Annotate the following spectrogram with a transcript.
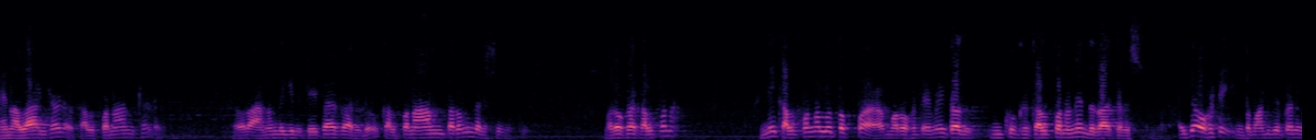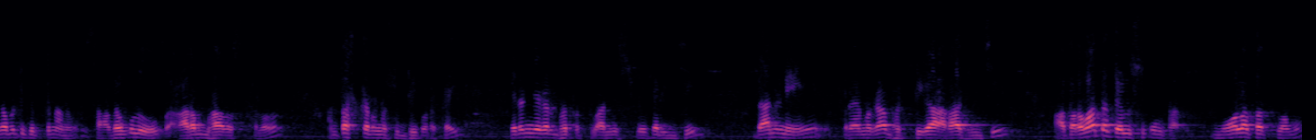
ఆయన అలా అంటాడు కల్పన అంటాడు. ఎవరు ఆనందగిరి టీకాకారుడు కల్పనాంతరం దర్శయతి. మరొక కల్పన. అన్ని కల్పనలు తప్ప మరొకటేమీ కాదు. ఇంకొక కల్పనని నిరాకరిస్తున్నారు అయితే ఒకటి ఇంత మాట చెప్పాను కాబట్టి చెప్తున్నాను. సాధకులు ఆరంభావస్థలో అంతఃకరణ శుద్ధి కొరకై హిరణ్య గర్భతత్వాన్ని స్వీకరించి దానిని ప్రేమగా భక్తిగా ఆరాధించి ఆ తర్వాత తెలుసుకుంటారు. మూలతత్వము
